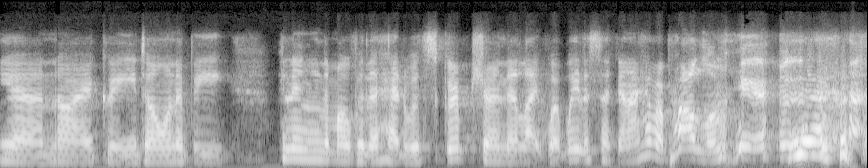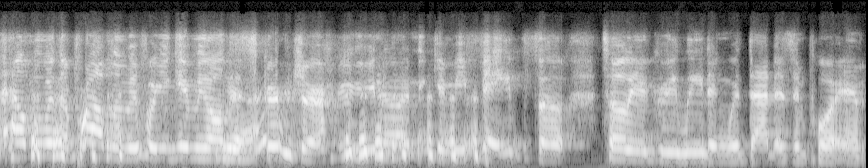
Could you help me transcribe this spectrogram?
Yeah, no, I agree. You don't want to be hitting them over the head with scripture and they're like, "What? Wait a second, I have a problem here. Yeah. Help me with the problem before you give me all yeah. this scripture, you know, and give me faith." So, totally agree. Leading with that is important.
